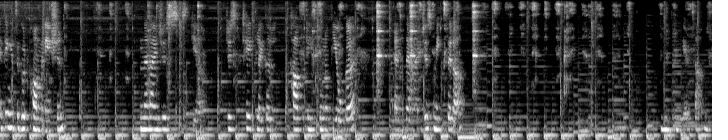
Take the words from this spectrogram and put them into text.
I think it's a good combination. And then I just yeah just take like a half a teaspoon of yogurt. And then I just mix it up. Sounds.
